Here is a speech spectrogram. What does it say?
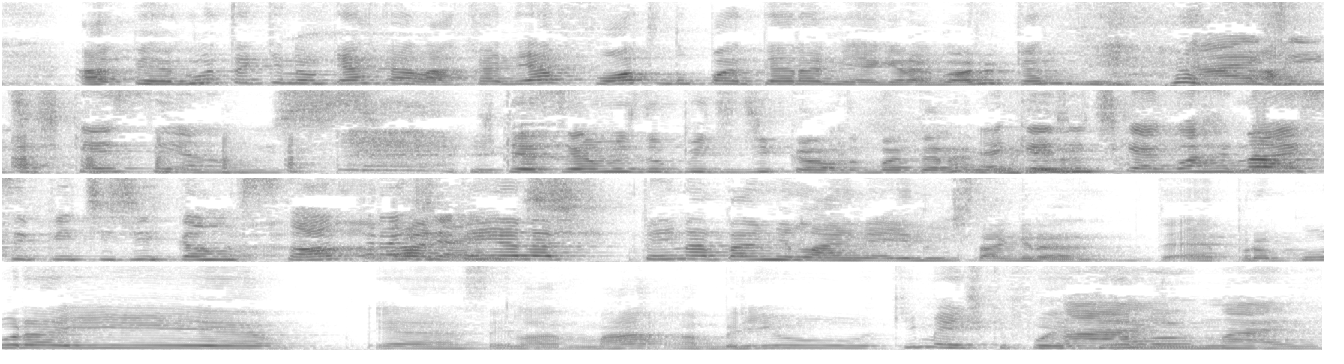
a pergunta que não quer calar: cadê a foto do Pantera Negra? Agora eu quero ver. Ai, gente, esquecemos. esquecemos do piticão do Pantera Negra. É que a gente quer guardar não. esse piticão só pra gente. Tem na, tem na timeline aí do Instagram. É, procura aí é, sei lá, ma abril. Que mês que foi maio, aquilo? Maio.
